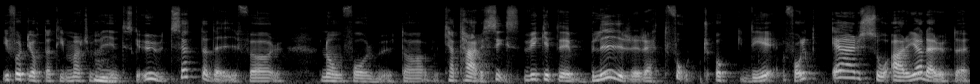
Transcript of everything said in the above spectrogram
i 48 timmar så mm. vi inte ska utsätta dig för någon form av katarsis. Vilket det blir rätt fort. Och det, folk är så arga där ute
